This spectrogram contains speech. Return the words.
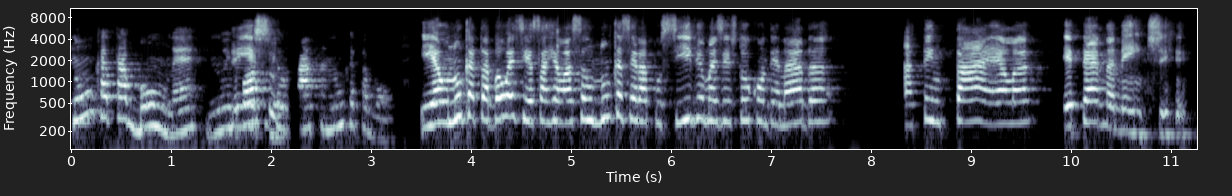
nunca tá bom, né? Não importa Isso. o que eu faça, nunca tá bom. E é o nunca tá bom, é assim, essa relação nunca será possível, mas eu estou condenada a tentar ela eternamente.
